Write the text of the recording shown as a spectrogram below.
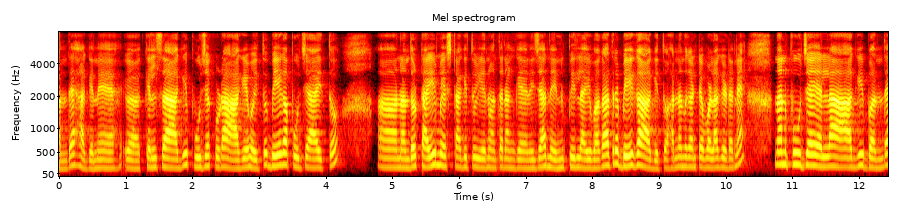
ಅಂದೆ. ಹಾಗೆಯೇ ಕೆಲಸ ಆಗಿ ಪೂಜೆ ಕೂಡ ಆಗೇ ಹೋಯಿತು. ಬೇಗ ಪೂಜೆ ಆಯಿತು. ನಂದು ಟೈಮ್ ಎಷ್ಟಾಗಿತ್ತು ಏನು ಅಂತ ನನಗೆ ನಿಜ ನೆನಪಿಲ್ಲ. ಇವಾಗ ಆದರೆ ಬೇಗ ಆಗಿತ್ತು. ಹನ್ನೊಂದು ಗಂಟೆ ಒಳಗಡೆ ನಾನು ಪೂಜೆ ಎಲ್ಲ ಆಗಿ ಬಂದೆ.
